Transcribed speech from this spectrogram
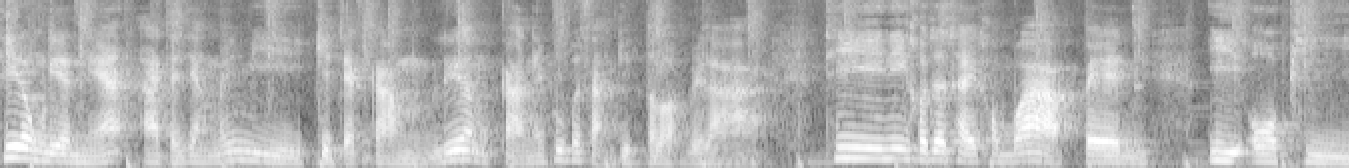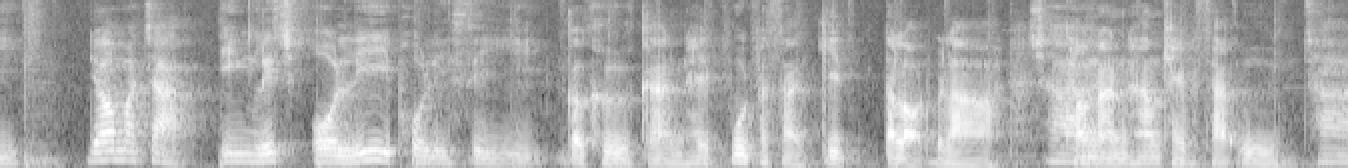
ที่โรงเรียนเนี้ยอาจจะยังไม่มีกิจกรรมเรื่องการให้พูดภาษาอังกฤษตลอดเวลา ที่นี่เขาจะใช้คำว่าเป็น EOP ย่อมาจาก English Only Policy ก็คือการให้พูดภาษาอังกฤษตลอดเวลาใช่เท่านั้นห้ามใช้ภาษาอื่น ใช่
